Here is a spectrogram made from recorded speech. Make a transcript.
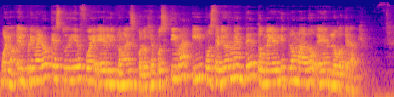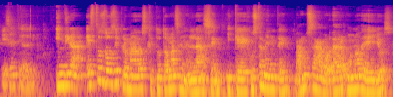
Bueno, el primero que estudié fue el diplomado en psicología positiva y posteriormente tomé el diplomado en logoterapia y sentido de vida. Indira, estos dos diplomados que tú tomas en enlace y que justamente vamos a abordar uno de ellos,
